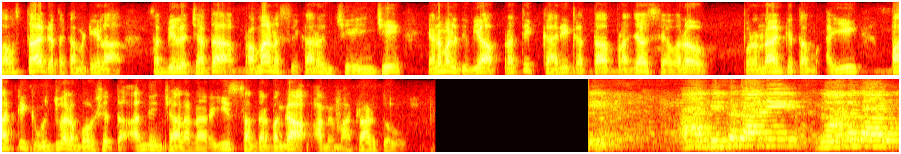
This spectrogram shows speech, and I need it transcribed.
సంస్థాగత కమిటీల సభ్యుల చేత ప్రమాణ స్వీకారం చేయించి యనమల దివ్య ప్రతి కార్యకర్త ప్రజాసేవలో పునరాంకితం అయ్యి పార్టీకి ఉజ్వల భవిష్యత్తు అందించాలన్నారు. ఈ సందర్భంగా ఆమె మాట్లాడుతూ ఆ దిశగానే నాన్నగారు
